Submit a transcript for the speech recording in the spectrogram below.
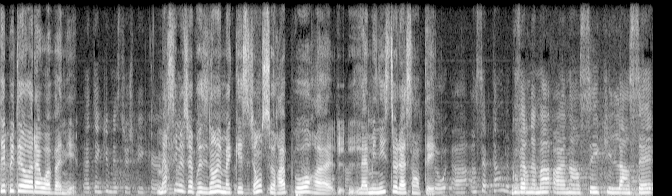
député Ottawa-Vanier. Merci, Monsieur le Président, et ma question sera pour euh, la ministre de la Santé. En septembre, le gouvernement a annoncé qu'il lançait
